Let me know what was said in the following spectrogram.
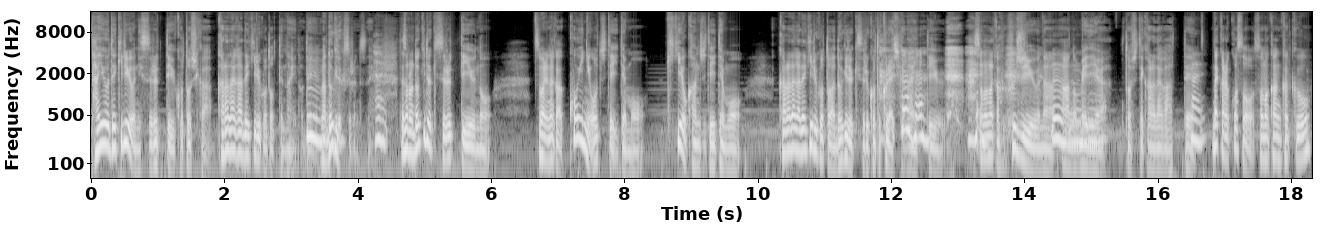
対応できるようにするっていうことしか、体ができることってないので、うんまあ、ドキドキするんですね。はいで、そのドキドキするっていうの、つまりなんか恋に落ちていても、危機を感じていても、体ができることはドキドキすることくらいしかないっていう、はい。そのなんか不自由なうんうんうん。あのメディアとして体があって、はい。だからこそその感覚を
